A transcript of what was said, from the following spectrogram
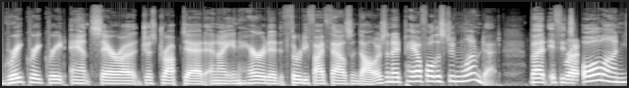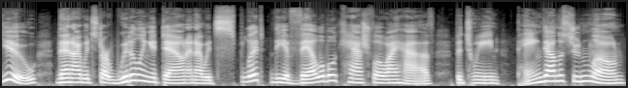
great great great aunt Sarah just dropped dead, and I inherited thirty five thousand dollars, and I'd pay off all the student loan debt. But if it's right. all on you, then I would start whittling it down, and I would split the available cash flow I have between paying down the student loan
